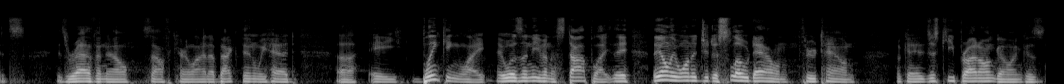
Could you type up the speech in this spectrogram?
it's it's Ravenel, South Carolina. Back then we had uh, a blinking light. It wasn't even a stoplight. They they only wanted you to slow down through town. Okay, just keep right on going because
